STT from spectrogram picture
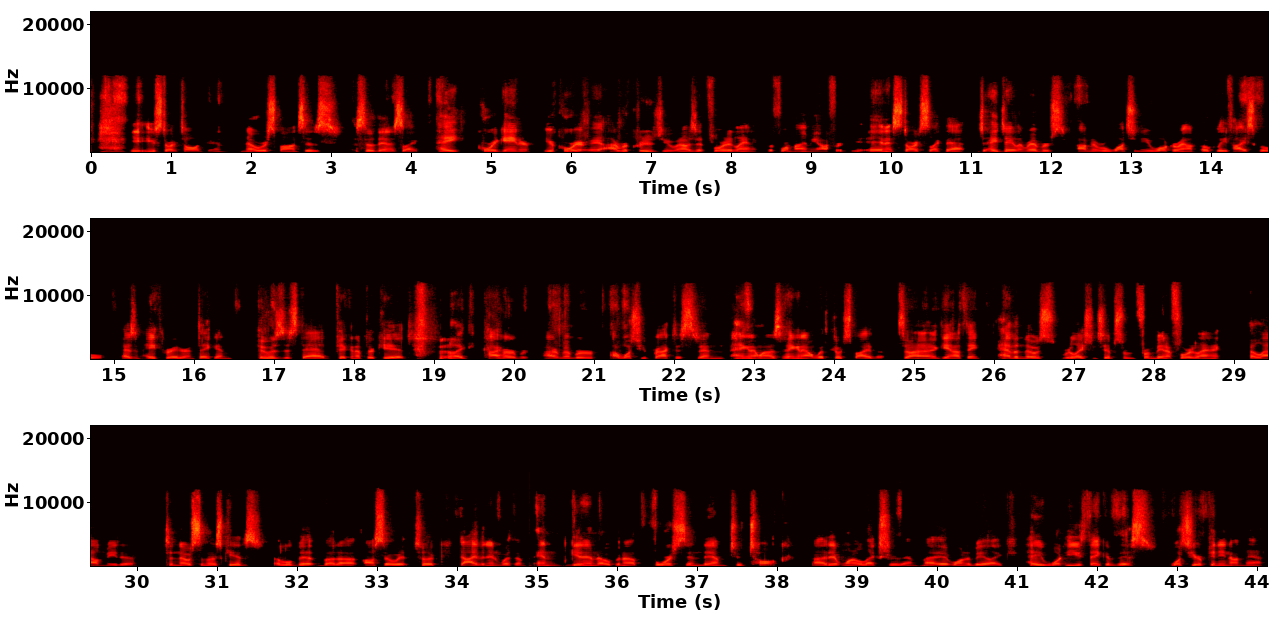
you, you start talking, no responses. So then it's like, hey, Corey Gaynor, you're Corey. I recruited you when I was at Florida Atlantic before Miami offered. And it starts like that. Hey, Jalen Rivers, I remember watching you walk around Oakleaf High School as an eighth grader and thinking, who is this dad picking up their kid? like Kai Herbert. I remember I watched you practice and hanging out when I was hanging out with Coach Spiva. So I, again, I think having those relationships from, from being at Florida Atlantic allowed me to to know some of those kids a little bit, but uh, also it took diving in with them and getting them to open up, forcing them to talk. I didn't want to lecture them. I wanted to be like, hey, what do you think of this? What's your opinion on that?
